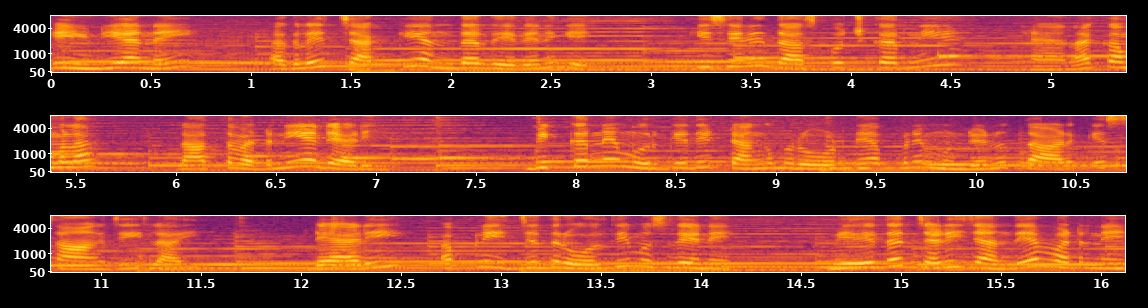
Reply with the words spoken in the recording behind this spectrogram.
ਇਹ ਇੰਡੀਆ ਨਹੀਂ, ਅਗਲੇ ਚੱਕ ਕੇ ਅੰਦਰ ਦੇ ਦੇਣਗੇ। ਕਿਸੇ ਨੇ 10 ਪੁੱਛ ਕਰਨੀ ਹੈ ਹੈ ਨਾ ਕਮਲਾ, ਲੱਤ ਵੱਢਣੀ ਹੈ ਡੈਡੀ। ਬਿੱਕਰ ਨੇ ਮੁਰਗੇ ਦੀ ਟੰਗ ਮਰੋੜ ਦੇ ਆਪਣੇ ਮੁੰਡੇ ਨੂੰ ਤਾੜ ਕੇ ਸਾਂਗ ਜੀ ਲਾਈ। ਡੈਡੀ, ਆਪਣੀ ਇੱਜ਼ਤ ਰੋਲਦੀ ਮੁਸਲੇ ਨੇ। ਮੇਰੇ ਤਾਂ ਚੜੀ ਜਾਂਦੇ ਆ ਵਟਨੇ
